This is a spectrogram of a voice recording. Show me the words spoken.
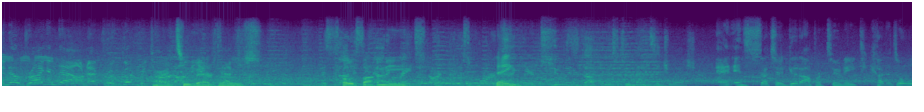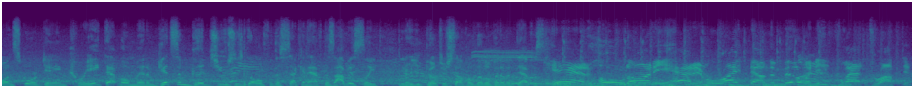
And they'll drag him down after a good return All right, two bad interception. throws. Both obviously by me. a great start for this quarterback Dang. here. Two stuff in this two-minute situation. And, and such a good opportunity to cut into a one-score game, create that momentum, get some good juices going for the second half, because obviously, you know, you built yourself a little bit of a deficit. Can't hold on. He had him right down the middle, and he flat dropped it.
